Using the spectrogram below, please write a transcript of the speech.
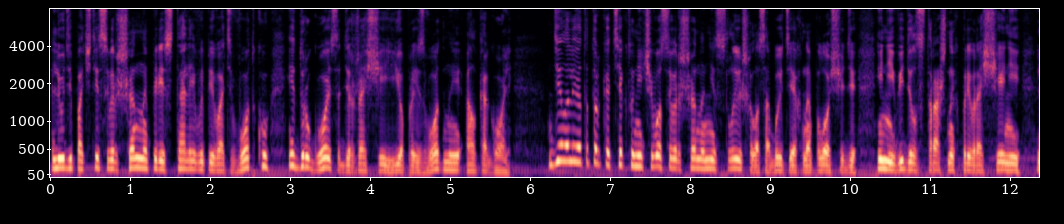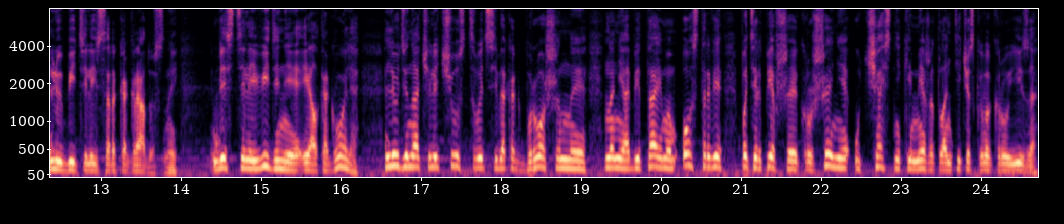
люди почти совершенно перестали выпивать водку и другой, содержащий ее производные, алкоголь. Делали это только те, кто ничего совершенно не слышал о событиях на площади и не видел страшных превращений любителей сорокоградусной. Без телевидения и алкоголя люди начали чувствовать себя как брошенные на необитаемом острове, потерпевшие крушение участники межатлантического круиза.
